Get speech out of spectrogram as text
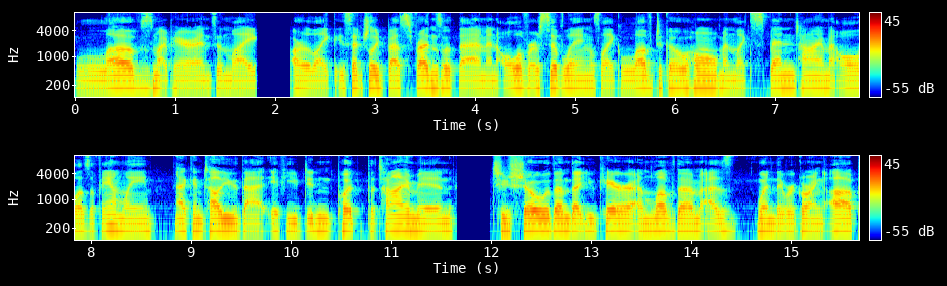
loves my parents and like are like essentially best friends with them and all of our siblings like love to go home and like spend time all as a family, I can tell you that if you didn't put the time in to show them that you care and love them as when they were growing up,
